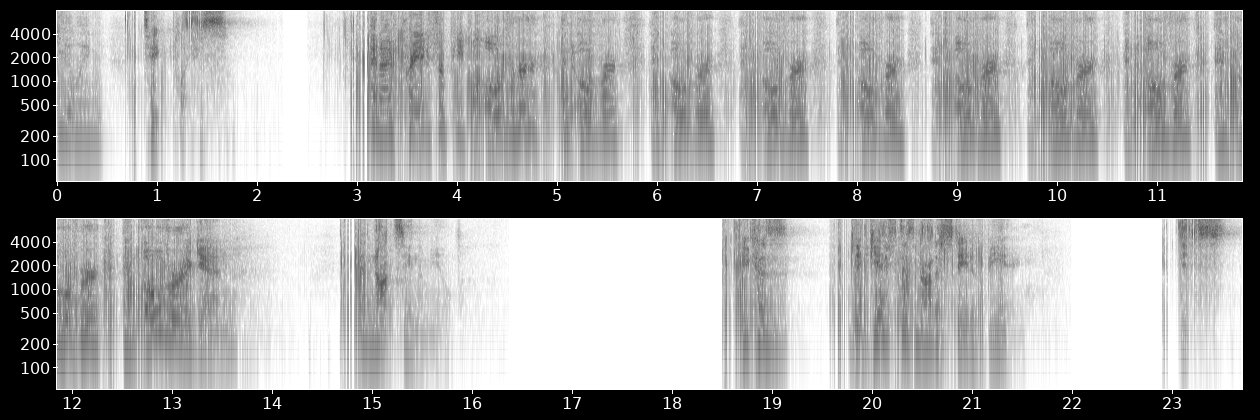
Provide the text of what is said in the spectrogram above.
healing take place. And I've prayed for people over and over and over and over and over and over and over and over and over and over again and not seen them healed. Because the gift is not a state of being. It's,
